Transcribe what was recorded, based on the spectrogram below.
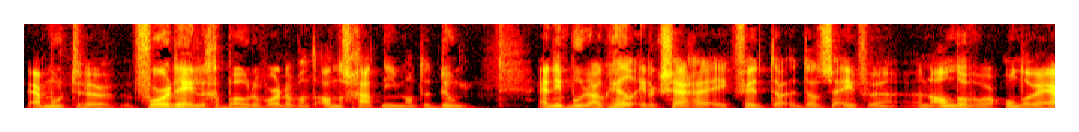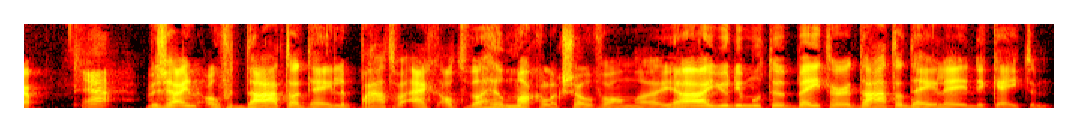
Er moeten voordelen geboden worden, want anders gaat niemand het doen. En ik moet ook heel eerlijk zeggen, ik vind dat, dat is even een ander onderwerp. Ja. We zijn over data delen, praten we eigenlijk altijd wel heel makkelijk. Zo van, uh, ja, jullie moeten beter data delen in de keten.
